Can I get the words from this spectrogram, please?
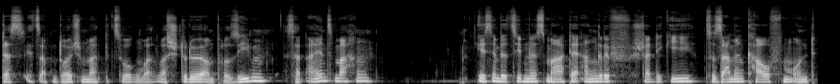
das jetzt auf den deutschen Markt bezogen, was, was Ströer und Pro7 das hat eins machen, ist im Prinzip eine smarte Angriffsstrategie, zusammenkaufen und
